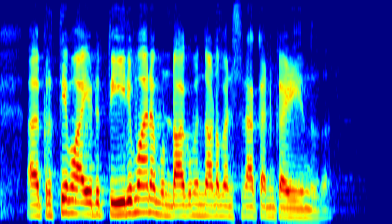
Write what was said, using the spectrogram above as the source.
കൃത്യമായൊരു തീരുമാനമുണ്ടാകുമെന്നാണ് മനസ്സിലാക്കാൻ കഴിയുന്നത്.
